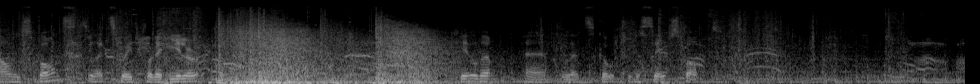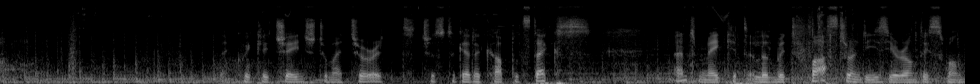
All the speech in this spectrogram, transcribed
Now he so let's wait for the healer. Kill them and let's go to the safe spot. Then quickly change to my turret just to get a couple stacks and make it a little bit faster and easier on this one.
